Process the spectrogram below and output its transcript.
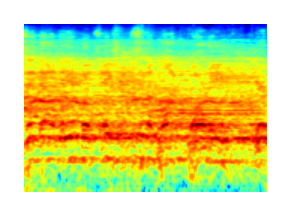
Send out the invitations to the block party. Your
